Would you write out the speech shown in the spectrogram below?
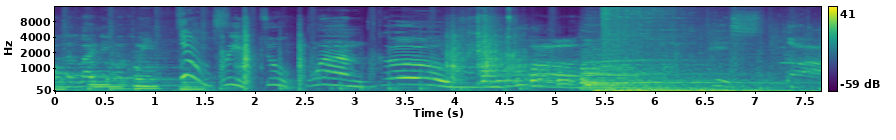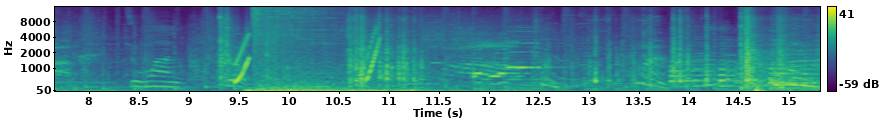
of the Lightning McQueen. Yes! Three, two, one, go! Oh, he's stuck. Two, one, go. One. Whoa!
